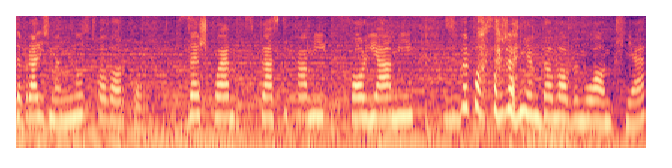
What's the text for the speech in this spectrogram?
Zebraliśmy mnóstwo worków ze szkłem, z plastikami, foliami, z wyposażeniem domowym łącznie.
